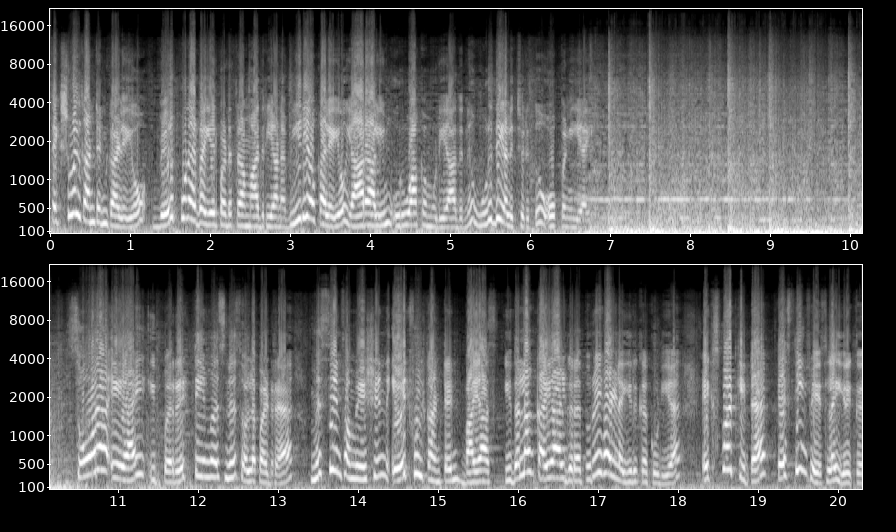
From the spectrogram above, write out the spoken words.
செக்ஷுவல் கண்டென்ட்களையோ வெறுப்புணர்வை ஏற்படுத்துற மாதிரியான வீடியோக்களையோ யாராலையும் உருவாக்க முடியாதுன்னு உறுதியளிச்சிருக்கு ஓபன் ஏஐ சோரா ஏஐ இப்ப ரெட் டீமர்ஸ்னு சொல்லப்படுற மிஸ் இன்ஃபர்மேஷன் ஏட்ஃபுல் கண்டென்ட் பயாஸ் இதெல்லாம் கையாள்கிற துறைகள்ல இருக்கக்கூடிய எக்ஸ்பர்ட் கிட்ட டெஸ்டிங் ஃபேஸ்ல இருக்கு.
